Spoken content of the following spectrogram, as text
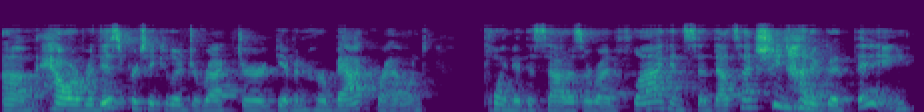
Um, however, this particular director, given her background, pointed this out as a red flag and said that's actually not a good thing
